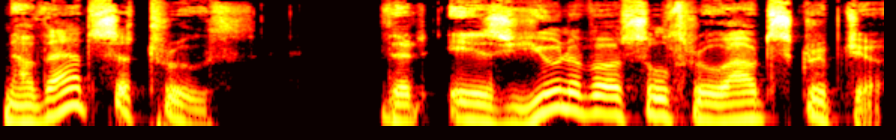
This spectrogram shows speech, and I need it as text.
Now, that's a truth that is universal throughout Scripture.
